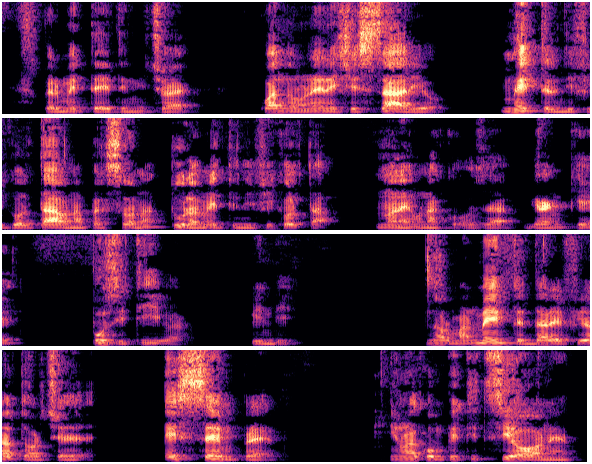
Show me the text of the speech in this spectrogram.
permettetemi, cioè quando non è necessario mettere in difficoltà una persona, tu la metti in difficoltà, non è una cosa granché positiva. Quindi normalmente dare il filo da torcere è sempre in una competizione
